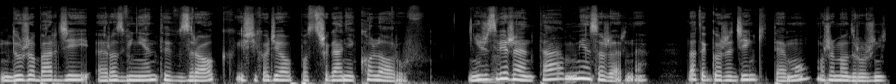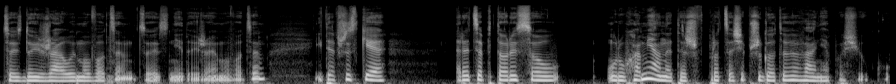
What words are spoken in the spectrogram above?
dużo bardziej rozwinięty wzrok, jeśli chodzi o postrzeganie kolorów, niż Mhm. zwierzęta mięsożerne. Dlatego, że dzięki temu możemy odróżnić, co jest dojrzałym owocem, co jest niedojrzałym owocem. I te wszystkie receptory są uruchamiane też w procesie przygotowywania posiłku.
